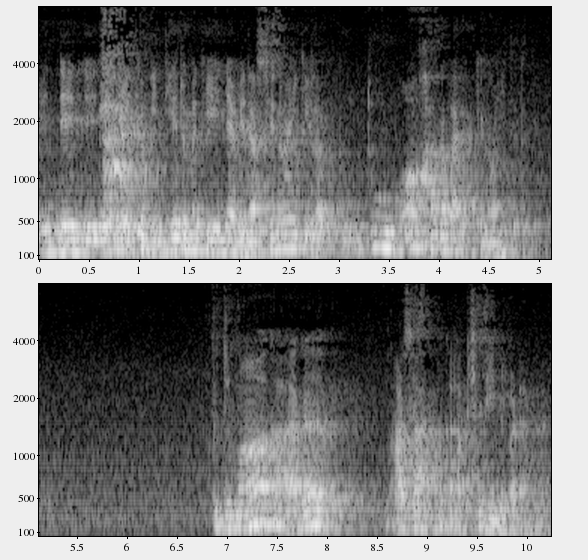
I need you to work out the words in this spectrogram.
එන්නේ එන්නේ එක විදියටම තියෙන වෙනස් වෙනවයි කියලා පුදුමාකාර බයක් එනවා හිතට. පුදුමාකාර ආසාත්මක ලක්ෂණ ඉන්න පටන් ගන්නවා.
